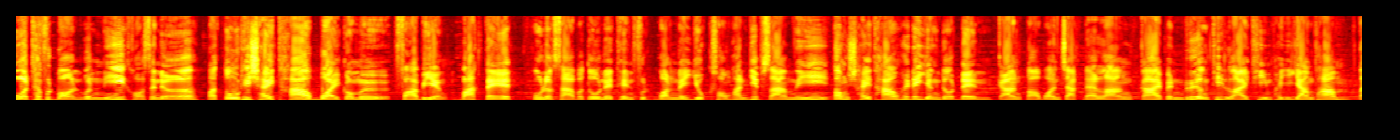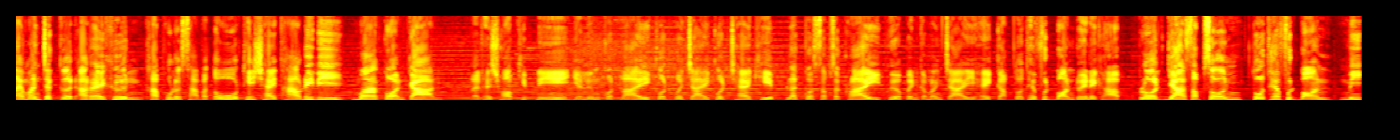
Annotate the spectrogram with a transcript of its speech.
วเทพฟุตบอลวันนี้ขอเสนอ ประตูที่ใช้เท้าบ่อยกว่ามือ ฟาเบียงบาร์เตสผู้รักษาประตูในเทนฟุตบอลในยุค 2023 นี้ ต้องใช้เท้าให้ได้อย่างโดดเด่น การต่อบอลจากด้านหลังกลายเป็นเรื่องที่หลายทีมพยายามทำแต่มันจะเกิดอะไรขึ้น ถ้าผู้รักษาประตูที่ใช้เท้าได้ดีมาก่อนการ และถ้าชอบคลิปนี้อย่าลืมกดไลค์ กดหัวใจ กดแชร์คลิป และกด Subscribe เพื่อเป็นกำลังใจให้กับตัวเทพฟุตบอลด้วยนะครับ โปรดอย่าสับสน ตัวเทพฟุตบอลมี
